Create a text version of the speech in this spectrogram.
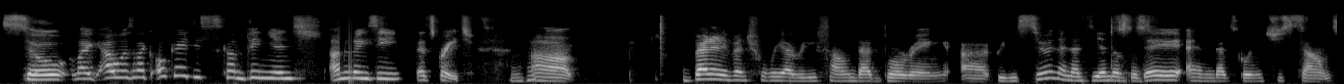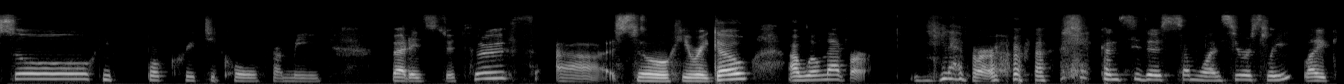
so like i was like okay this is convenient i'm lazy that's great Mhm. uh, but eventually i really found that boring uh, really soon and at the end of the day and that's going to sound so hypocritical from me but it's the truth. Uh, so here we go. I will never, never consider someone seriously, like,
